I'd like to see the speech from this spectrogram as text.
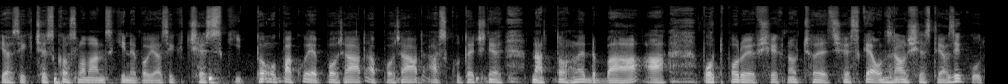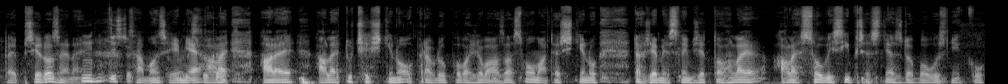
jazyk československý nebo jazyk český. To opakuje pořád a pořád a skutečně na tohle dbá a podporuje všechno, co je české. On znal šest jazyků, to je přirozené, Mhm, jistě. samozřejmě, Jistě ale, ale, ale tu češtinu opravdu považoval za svou mateřštinu, takže myslím, že tohle ale souvisí přesně s dobou vzniku,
